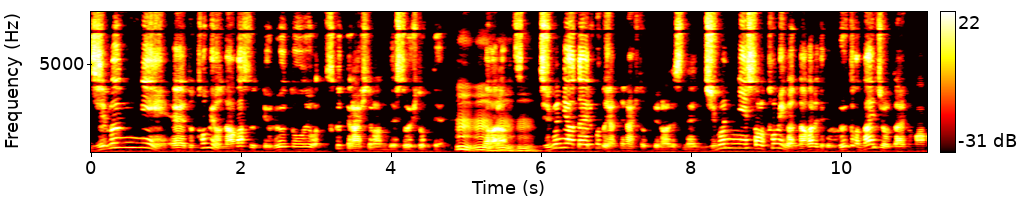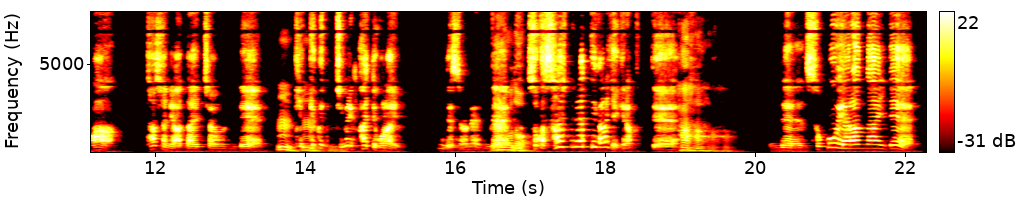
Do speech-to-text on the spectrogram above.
自分に、えーと、富を流すっていうルートを要は作ってない人なんです、そういう人って。だから、自分に与えることをやってない人っていうのはですね、自分にその富が流れてくるルートがない状態のまま、他者に与えちゃうんで、うん、結局自分に返ってこないんですよね。で、なるほどそこは最初にやっていかなきゃいけなくて、はははで、そこをやらないで、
